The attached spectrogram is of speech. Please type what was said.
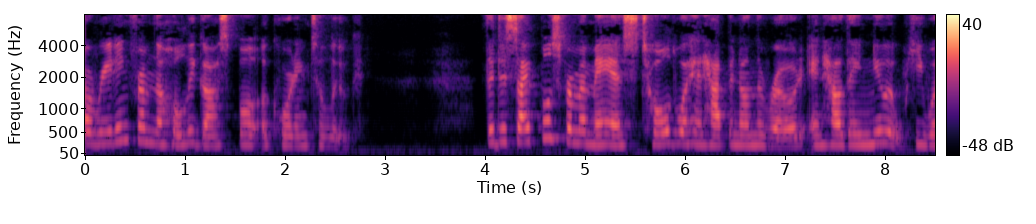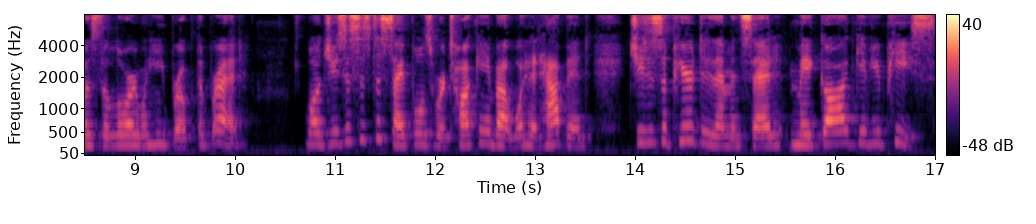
A reading from the Holy Gospel according to Luke. The disciples from Emmaus told what had happened on the road and how they knew it, he was the Lord when he broke the bread. While Jesus' disciples were talking about what had happened, Jesus appeared to them and said, May God give you peace.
